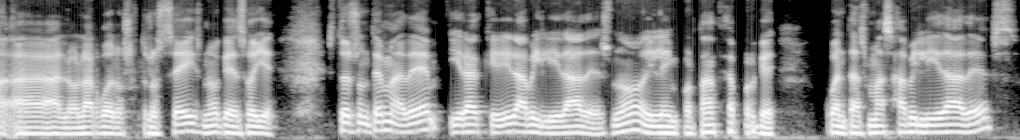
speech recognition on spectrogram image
a, lo largo de los otros seis, ¿no? que es, oye, esto es un tema de ir a adquirir habilidades ¿no? y la importancia porque cuantas más habilidades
